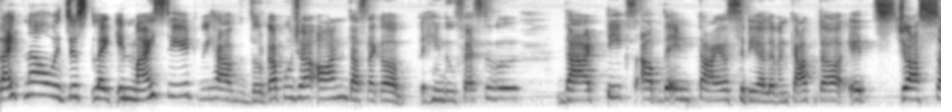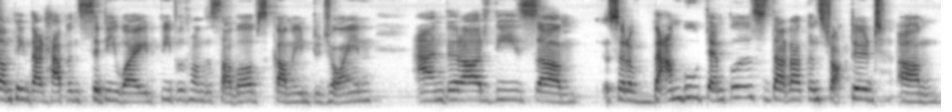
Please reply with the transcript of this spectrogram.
Right now, it's just like in my state, we have Durga Puja on. That's like a Hindu festival that takes up the entire city. I live in. It's just something that happens citywide. People from the suburbs come in to join, and there are these um, sort of bamboo temples that are constructed. Um,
